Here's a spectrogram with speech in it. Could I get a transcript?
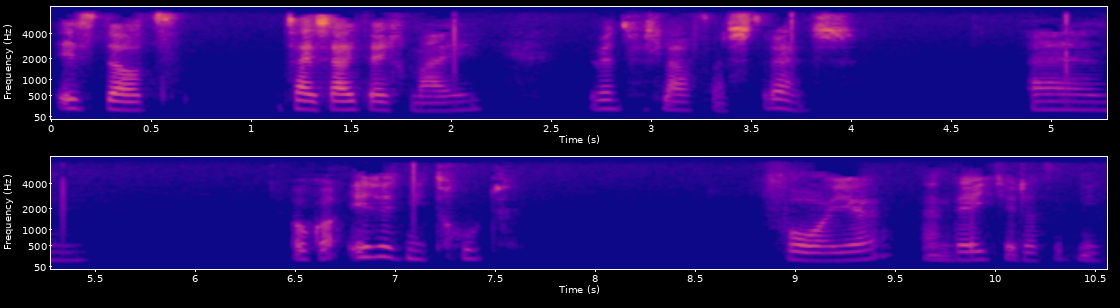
is dat zij zei tegen mij: Je bent verslaafd aan stress. En ook al is het niet goed voor je en weet je dat het niet,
